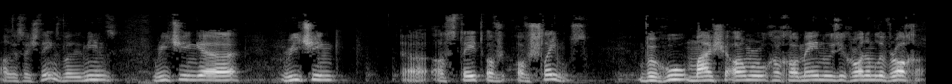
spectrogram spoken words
other such things, but it means reaching uh, reaching uh, a state of of shleimus. V'hu masha amru chachamenu zichronim livrocha.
